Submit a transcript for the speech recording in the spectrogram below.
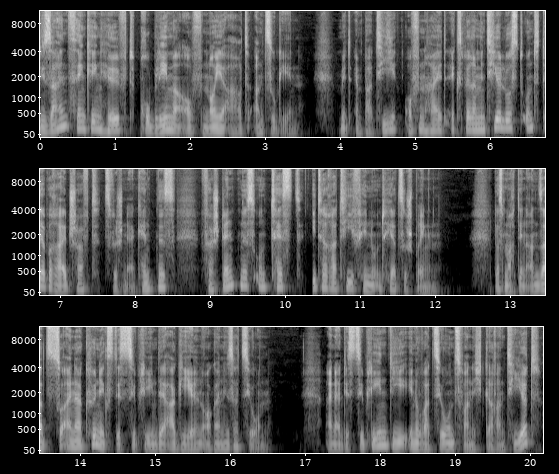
Design Thinking hilft, Probleme auf neue Art anzugehen. Mit Empathie, Offenheit, Experimentierlust und der Bereitschaft, zwischen Erkenntnis, Verständnis und Test iterativ hin und her zu springen. Das macht den Ansatz zu einer Königsdisziplin der agilen Organisation einer Disziplin, die Innovation zwar nicht garantiert,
